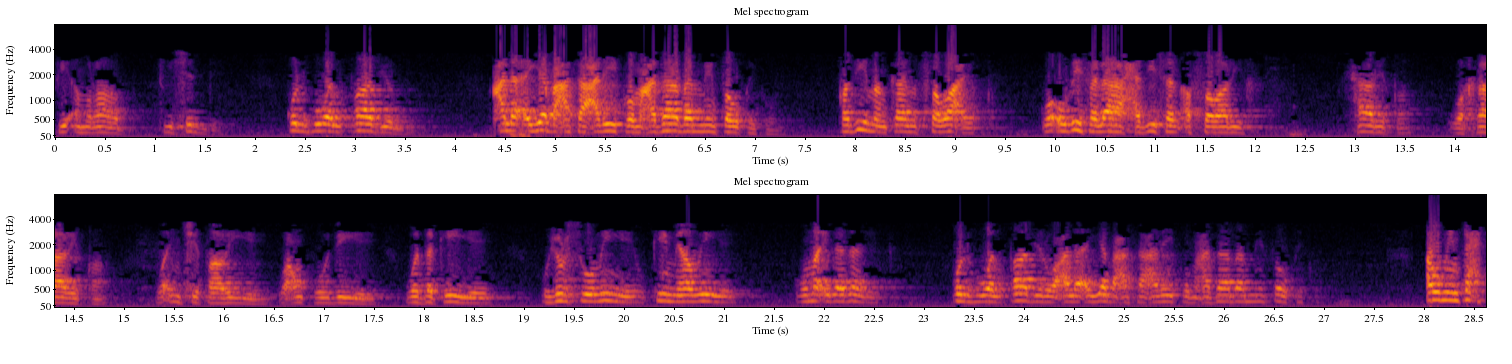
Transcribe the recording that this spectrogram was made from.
في أمراض في شدة. قل هو القادر على أن يبعث عليكم عذابا من فوقكم. قديما كانت صواعق وأضيف لها حديثا الصواريخ. حارقة وخارقة وانشطارية وعنقودية وذكية وجرثومية وكيميائية وما إلى ذلك. قل هو القادر على أن يبعث عليكم عذابا من فوقكم أو من تحت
